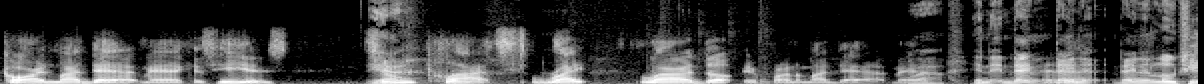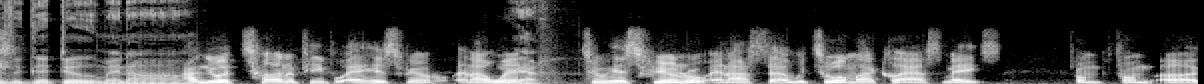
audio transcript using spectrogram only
guarding my dad, man, because he is two Yeah. plots right lined up in front of my dad, man. Wow. And, and Dana, And Dana, Dana Lucci is a good dude, man. Um, I knew a ton of people at his funeral, and I went yeah. to his funeral, and I sat with two of my classmates from from uh,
